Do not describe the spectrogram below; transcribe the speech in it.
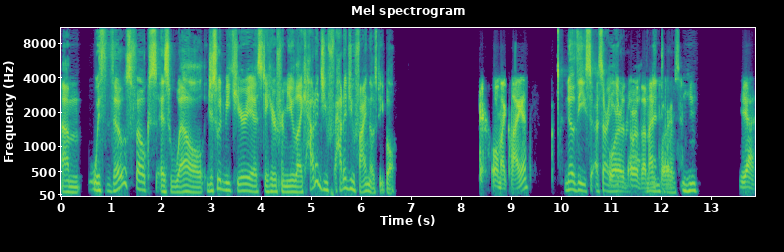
Um, with those folks as well, just would be curious to hear from you. Like, how did you, how did you find those people? Oh, my clients? No, these, uh, sorry. Or, or the mentors. mentors. Mm-hmm. Yes.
